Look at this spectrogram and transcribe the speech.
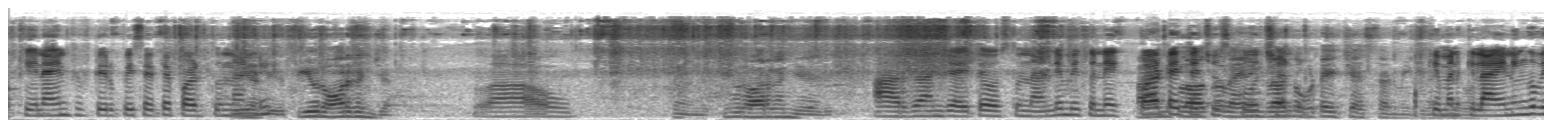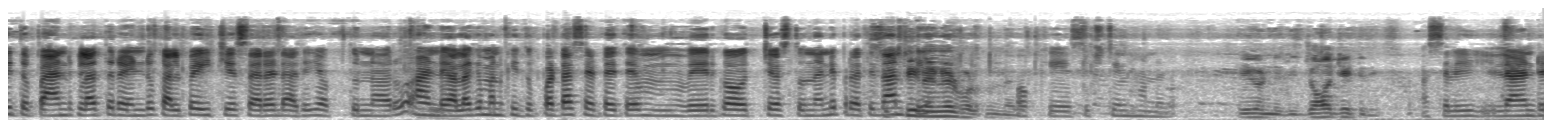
ఓకే నైన్ ఫిఫ్టీ రూపీస్ అయితే పడుతుందండి. Pure organza. Wow. Pure organza అయితే వస్తుందండి. మీకు నెక్ పార్ట్ అయితే చూసుకోవచ్చు ఓకే మనకి లైనింగ్ విత్ ప్యాంట్ క్లాత్ రెండు కలిపే ఇచ్చేసారండి. అది చెప్తున్నారు. అండ్ అలాగే మనకి దుపట్టా సెట్ అయితే వేరుగా వచ్చేస్తుందండి. ప్రతి దానికి. ఓకే సిక్స్టీన్ హండ్రెడ్ ఇదిగోండి ఇది జార్జెట్ ఇది అసలు ఇలాంటి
